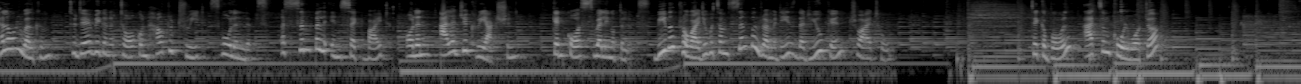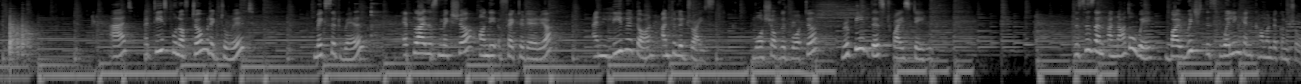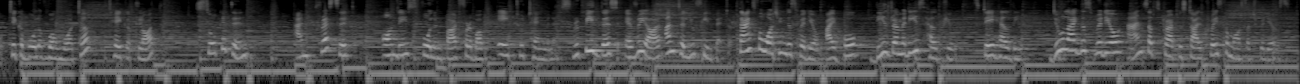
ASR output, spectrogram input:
Hello and welcome. Today we're going to talk on how to treat swollen lips. A simple insect bite or an allergic reaction can cause swelling of the lips. We will provide you with some simple remedies that you can try at home. Take a bowl, add some cold water, add a teaspoon of turmeric to it, mix it well, apply this mixture on the affected area and leave it on until it dries. Wash off with water. Repeat this twice daily. This is an another way by which the swelling can come under control. Take a bowl of warm water, take a cloth, soak it in and press it on the swollen part for about 8 to 10 minutes. Repeat this every hour until you feel better. Thanks for watching this video. I hope these remedies help you. Stay healthy. Do like this video and subscribe to StyleCraze for more such videos.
